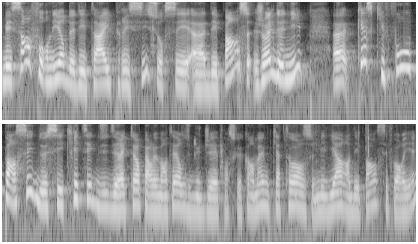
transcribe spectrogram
mais sans fournir de détails précis sur ces dépenses. Joël Denis, qu'est-ce qu'il faut penser de ces critiques du directeur parlementaire du budget? Parce que quand même, 14 milliards en dépenses, c'est pas rien.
